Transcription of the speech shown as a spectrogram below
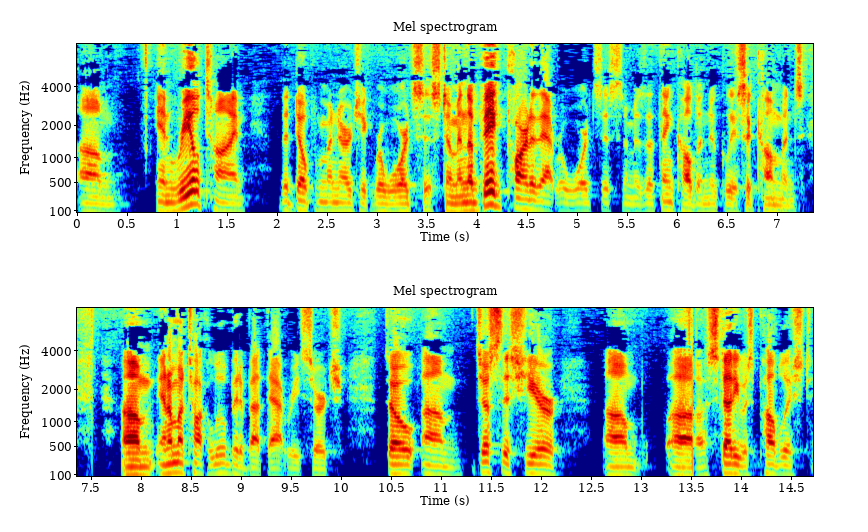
um, in real time the dopaminergic reward system. And the big part of that reward system is a thing called the nucleus accumbens. Um, and I'm going to talk a little bit about that research. So um, just this year, uh, study was published.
